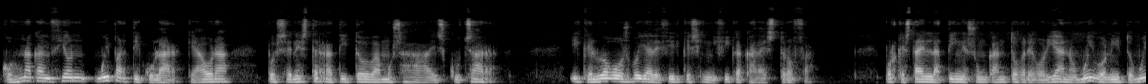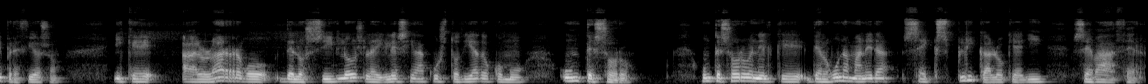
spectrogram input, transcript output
con una canción muy particular que ahora pues en este ratito vamos a escuchar y que luego os voy a decir qué significa cada estrofa, porque está en latín, es un canto gregoriano muy bonito, muy precioso, y que a lo largo de los siglos la Iglesia ha custodiado como un tesoro, un tesoro en el que de alguna manera se explica lo que allí se va a hacer.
